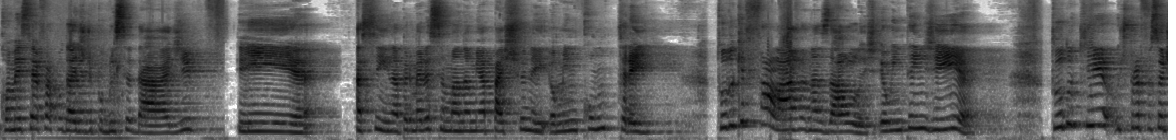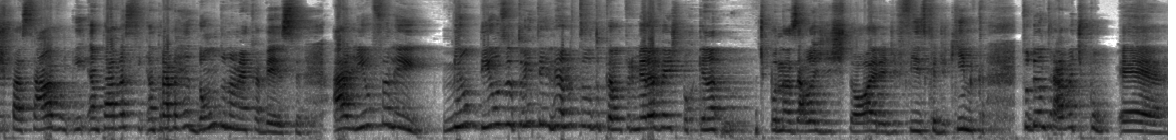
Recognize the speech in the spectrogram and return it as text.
comecei a faculdade de publicidade e, assim, na primeira semana eu me apaixonei, eu me encontrei. Tudo que falava nas aulas eu entendia. Tudo que os professores passavam entrava, assim, entrava redondo na minha cabeça. Ali eu falei, meu Deus, eu tô entendendo tudo pela primeira vez, porque, tipo, nas aulas de história, de física, de química, tudo entrava, tipo, é,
